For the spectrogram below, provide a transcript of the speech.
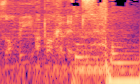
Zombie apocalypse.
